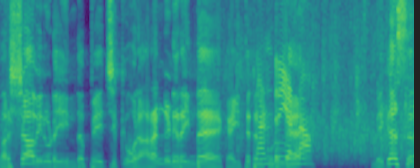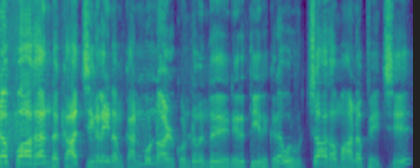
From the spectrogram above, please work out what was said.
வர்ஷாவினுடைய இந்த பேச்சுக்கு ஒரு அரங்கு நிறைந்த கைத்தட்டல் நன்றி கொடுங்க. அண்ணா. மிக சிறப்பாக அந்த காட்சிகளை நம் கண்முன்னால் கொண்டு வந்து நிறுத்தி இருக்கிற ஒரு உற்சாகமான பேச்சு.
